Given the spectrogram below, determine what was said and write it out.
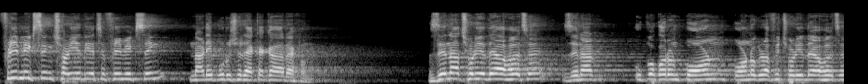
ফ্রি মিক্সিং ছড়িয়ে দিয়েছে ফ্রি মিক্সিং নারী পুরুষের একাকার এখন। জেনা ছড়িয়ে দেওয়া হয়েছে, জেনার উপকরণ পর্ন পর্নোগ্রাফি ছড়িয়ে দেওয়া হয়েছে,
